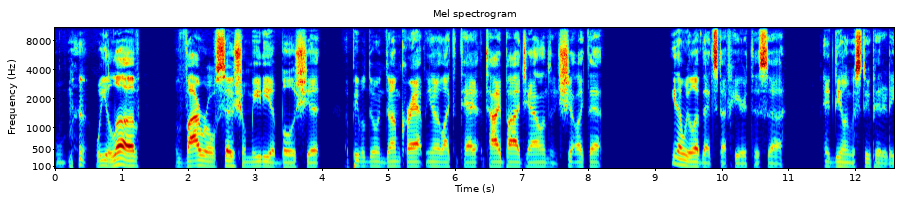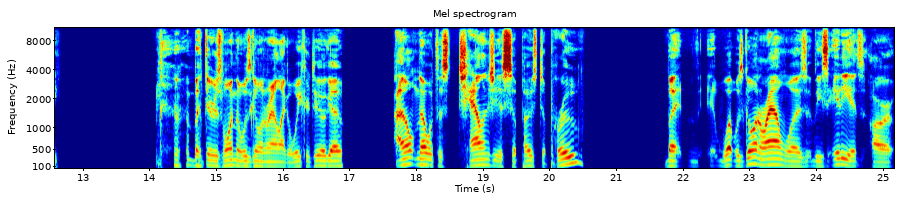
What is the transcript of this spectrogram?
we love viral social media bullshit of people doing dumb crap, you know, like the Tide Pod challenge and shit like that. You know, we love that stuff here at this uh at dealing with stupidity. but there was one that was going around like a week or two ago. I don't know what this challenge is supposed to prove, but what was going around was these idiots are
